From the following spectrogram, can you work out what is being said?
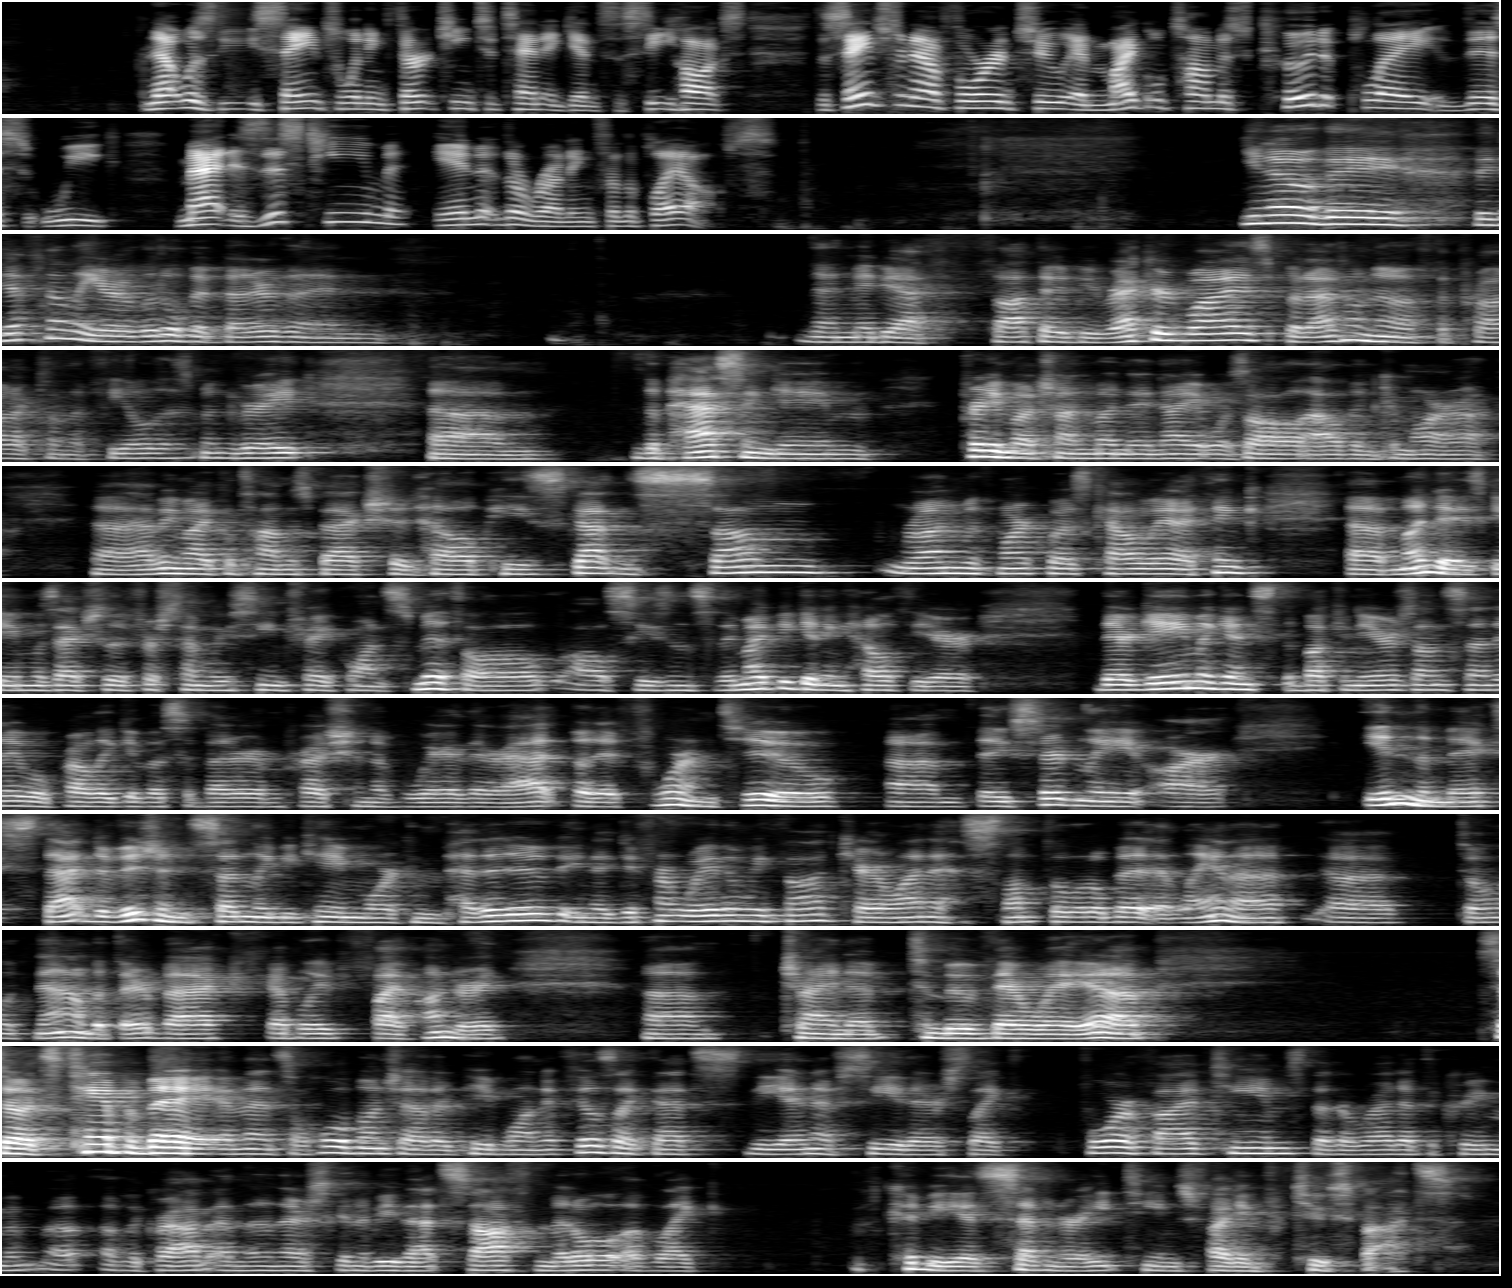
And that was the Saints winning 13 to 10 against the Seahawks. The Saints are now 4 and 2 and Michael Thomas could play this week. Matt, is this team in the running for the playoffs? You know, they they definitely are a little bit better than than maybe I thought they would be record wise, but I don't know if the product on the field has been great. Um, the passing game, pretty much on Monday night, was all Alvin Kamara. Uh, having Michael Thomas back should help. He's gotten some run with Marquez Callaway. I think uh, Monday's game was actually the first time we've seen Tre'Quan Smith all all season, so they might be getting healthier. Their game against the Buccaneers on Sunday will probably give us a better impression of where they're at. But at four and two, um, they certainly are in the mix. That division suddenly became more competitive in a different way than we thought. Carolina has slumped a little bit. Atlanta, uh, don't look now, but they're back, I believe, 500, um, trying to to move their way up. So it's Tampa Bay, and that's a whole bunch of other people, and it feels like that's the NFC. There's like four or five teams that are right at the cream of, the crop, and then there's going to be that soft middle of like could be as seven or eight teams fighting for two spots.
